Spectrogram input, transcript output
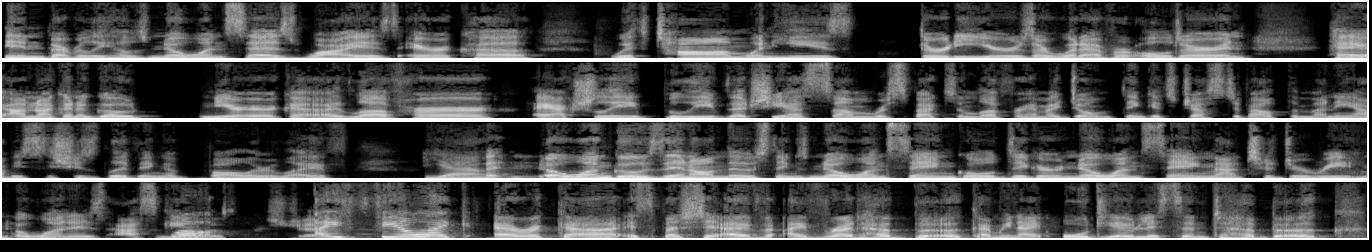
in Beverly Hills. No one says, why is Erica with Tom when he's 30 years or whatever older? And hey, I'm not going to go near Erica. I love her. I actually believe that she has some respect and love for him. I don't think it's just about the money. Obviously, she's living a baller life. Yeah. But no one goes in on those things. No one's saying gold digger. No one's saying that to Dorit. No one is asking well, those questions. I feel like Erica, especially I've I've read her book. I mean, I audio listened to her book,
